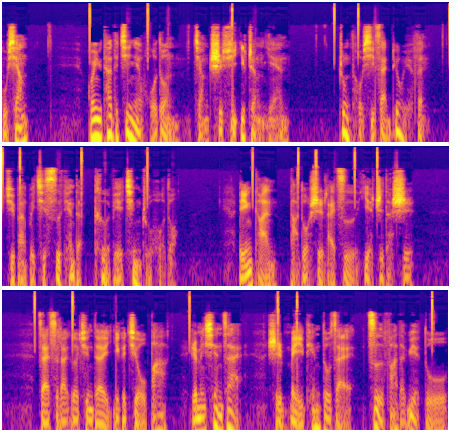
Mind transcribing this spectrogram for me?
故乡，关于他的纪念活动将持续一整年，重头戏在六月份举办为期四天的特别庆祝活动。灵感大多是来自叶芝的诗。在斯莱戈郡的一个酒吧，人们现在是每天都在自发的阅读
